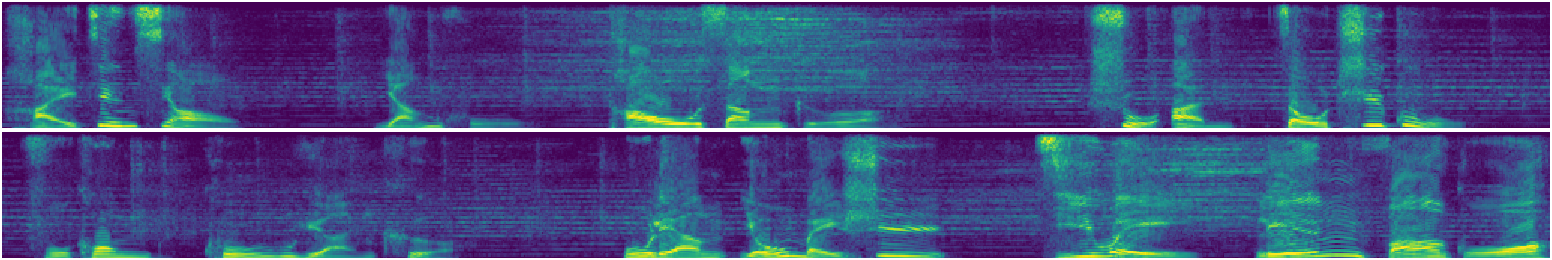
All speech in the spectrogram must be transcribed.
海间笑，羊虎逃桑阁。树暗走痴故，俯空苦远客。无良有美诗，即为连伐国。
